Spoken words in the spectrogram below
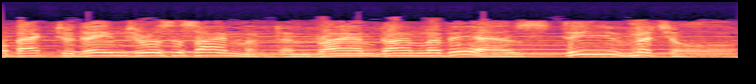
Now back to Dangerous Assignment and Brian Donlevy as Steve Mitchell.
